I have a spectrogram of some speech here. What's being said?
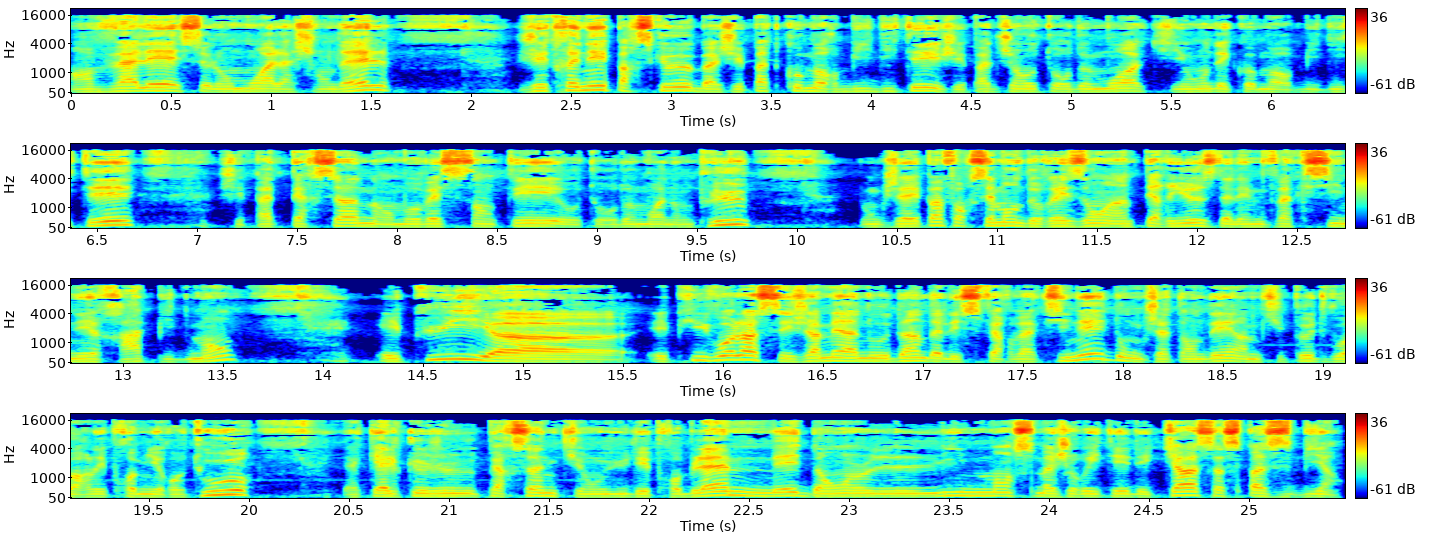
en valait selon moi la chandelle. J'ai traîné parce que bah, j'ai pas de comorbidité, j'ai pas de gens autour de moi qui ont des comorbidités, j'ai pas de personnes en mauvaise santé autour de moi non plus. Donc j'avais pas forcément de raison impérieuse d'aller me vacciner rapidement. Et puis euh, et puis voilà, c'est jamais anodin d'aller se faire vacciner, donc j'attendais un petit peu de voir les premiers retours. Il y a quelques personnes qui ont eu des problèmes, mais dans l'immense majorité des cas, ça se passe bien.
